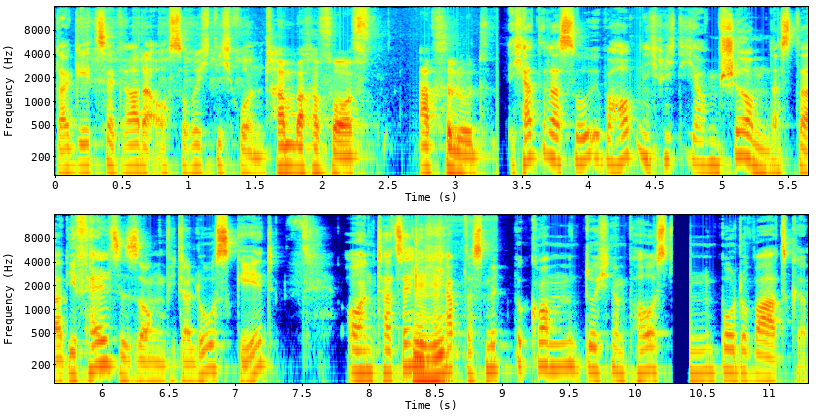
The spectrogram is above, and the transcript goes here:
Da geht es ja gerade auch so richtig rund. Hambacher Forst. Absolut. Ich hatte das so überhaupt nicht richtig auf dem Schirm, dass da die Fellsaison wieder losgeht. Und tatsächlich, Mhm. ich habe das mitbekommen durch einen Post von Bodo Wartke.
